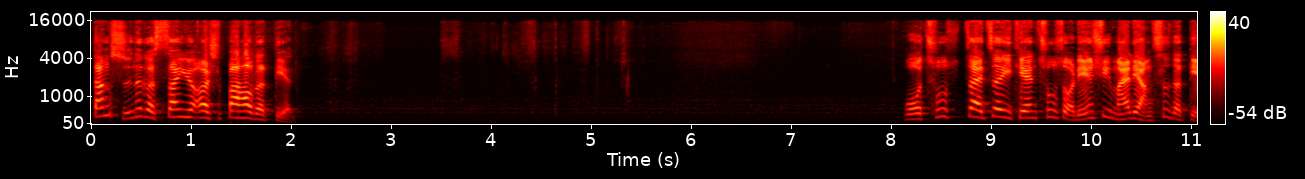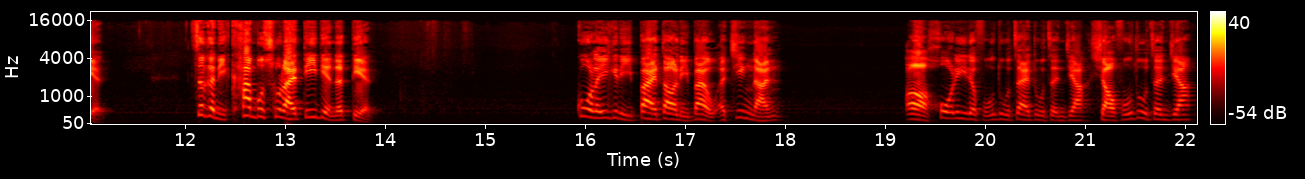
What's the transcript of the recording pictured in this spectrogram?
当时那个三月二十八号的点，我出在这一天出手连续买两次的点，这个你看不出来低点的点，过了一个礼拜到礼拜五，哎，竟然，哦，获利的幅度再度增加，小幅度增加。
